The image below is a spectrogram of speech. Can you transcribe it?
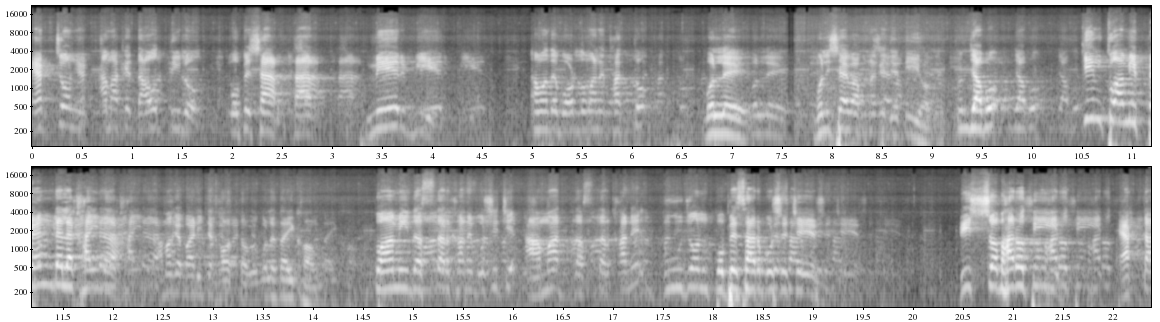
একজন আমাকে দাওয়াত দিল, প্রফেসর, তার মেয়ের বিয়ে। আমাদের বর্ধমানে থাকতো। বললে বলি সাহেব আপনাকে যেতেই হবে। যাব। যাব কিন্তু আমি প্যান্ডেলে খাই না। আমাকে বাড়িতে খাওয়াতে হবে বলে তাই খাও। তো আমি দাস্তারখানে বসেছি আমার দাস্তারখানে দুজন প্রফেসর বসেছেন বিশ্বভারতী একটা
